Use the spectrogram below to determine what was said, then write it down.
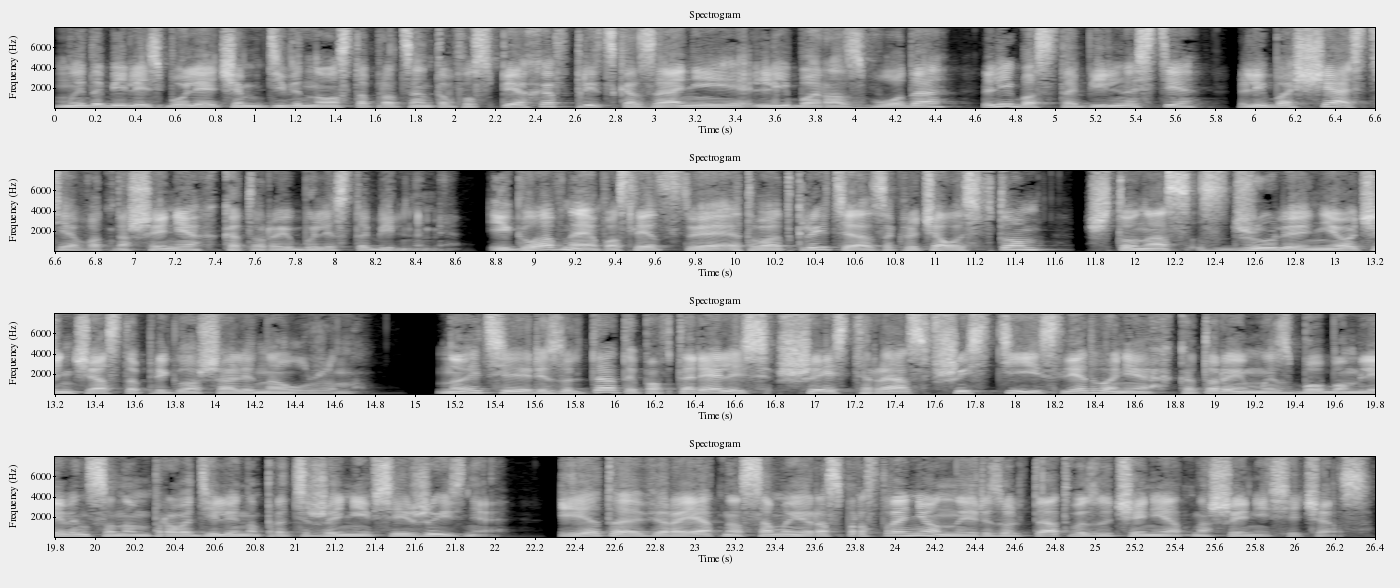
Мы добились более чем 90% успеха в предсказании либо развода, либо стабильности, либо счастья в отношениях, которые были стабильными. И главное последствие этого открытия заключалось в том, что нас с Джули не очень часто приглашали на ужин. Но эти результаты повторялись шесть раз в шести исследованиях, которые мы с Бобом Левинсоном проводили на протяжении всей жизни. И это, вероятно, самый распространенный результат в изучении отношений сейчас.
